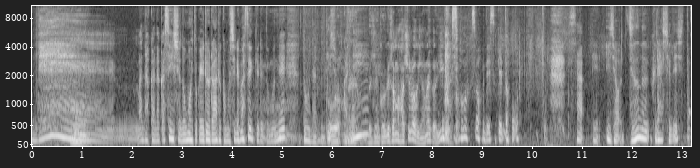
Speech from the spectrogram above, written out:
ねえ、うん、まあなかなか選手の思いとかいろいろあるかもしれませんけれどもね、うん、どうなるんでしょうかね。ね別に小池さんが走るわけじゃないからいいけどそうそうですけど。さあ、え以上ズームフラッシュでした。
